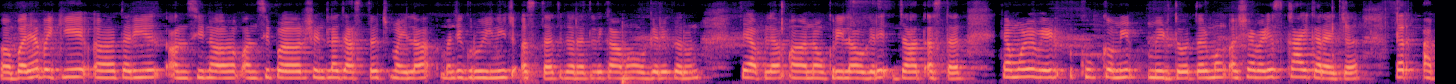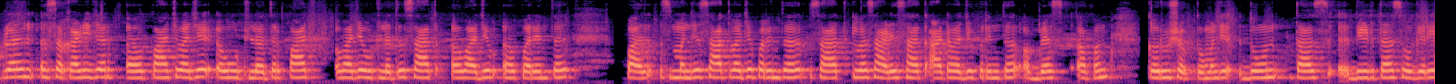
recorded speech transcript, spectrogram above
बऱ्यापैकी तरी ऐंशी न ऐंशी पर्सेंटला जास्तच महिला म्हणजे गृहिणीच असतात घरातले कामं वगैरे करून ते आपल्या नोकरीला वगैरे जात असतात. त्यामुळे वेळ खूप कमी मिळतो. तर मग अशा वेळेस काय करायचं? तर आपण सकाळी जर पाच वाजे उठलं तर पाच वाजे उठलं तर सात वाजेपर्यंत पाच म्हणजे सात वाजेपर्यंत सात किंवा साडेसात आठ वाजेपर्यंत अभ्यास आपण करू शकतो. म्हणजे दोन तास दीड तास वगैरे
